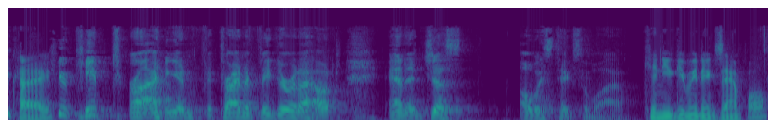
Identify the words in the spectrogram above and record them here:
Okay. you keep trying and f- trying to figure it out, and it just always takes a while. Can you give me an example?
